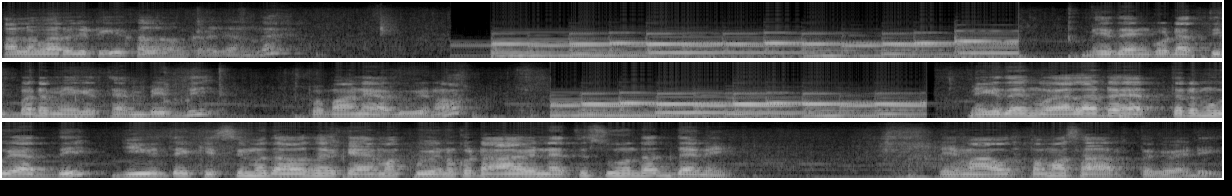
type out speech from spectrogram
පල වර්ග ටික කලවම් කරගන්න. මේ දැන් ගොඩක් තිබ්බට මේක තැම්බෙද්දි ප්‍රමාණය අඩු වෙනවා. මේක දැන් ඔයාලට ඇත්තටම උයද්දි ජීවිතේ කිසිම දවසක කෑමක් උයනකොට ආවේ නැති සුවඳක් දැනෙයි. එහෙම ආවොත් තමයි සාර්ථක වෙන්නේ.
